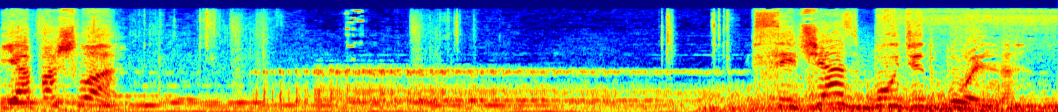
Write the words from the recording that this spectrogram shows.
Я пошла. Сейчас будет больно.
